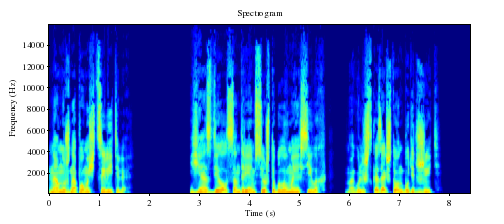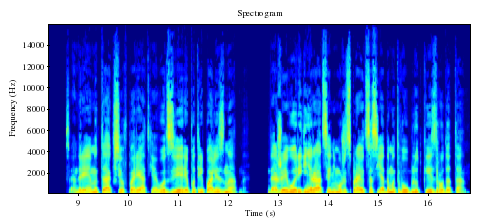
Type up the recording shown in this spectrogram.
Нам нужна помощь целителя. Я сделал с Андреем все, что было в моих силах. Могу лишь сказать, что он будет жить. С Андреем и так все в порядке, а вот зверя потрепали знатно. Даже его регенерация не может справиться с ядом этого ублюдка из рода Тан.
